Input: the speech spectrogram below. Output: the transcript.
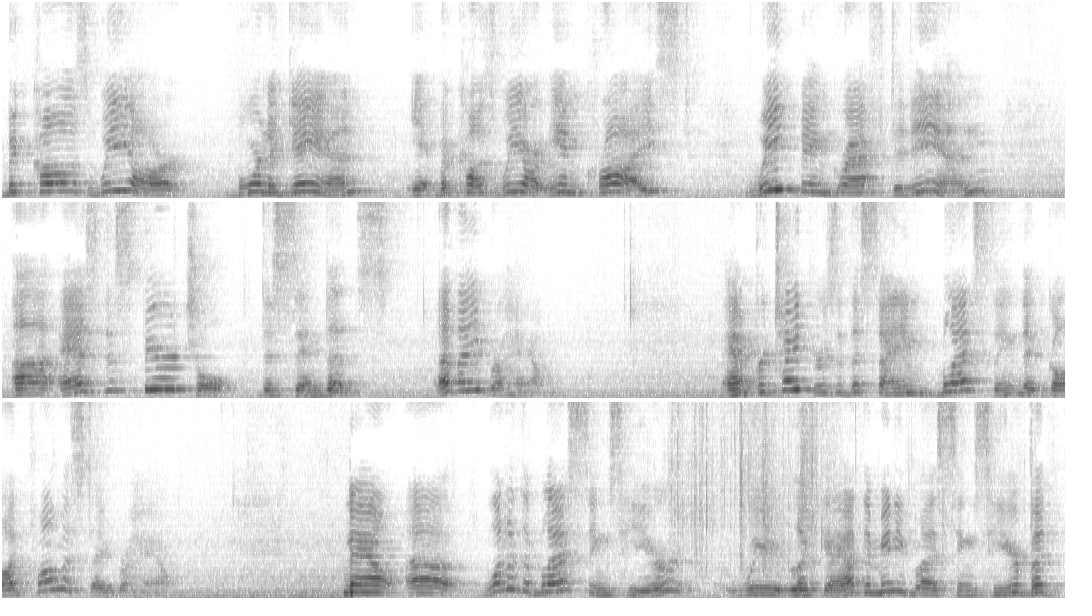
because we are born again, because we are in Christ, we've been grafted in uh, as the spiritual descendants of Abraham and partakers of the same blessing that God promised Abraham. Now, uh, one of the blessings here we look at, the many blessings here, but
